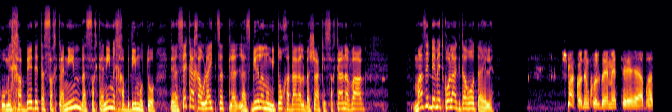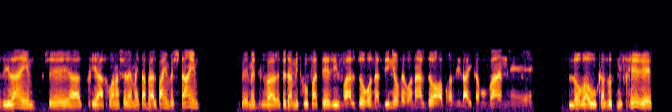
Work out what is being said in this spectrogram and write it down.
הוא מכבד את השחקנים, והשחקנים מכבדים אותו. תנסה ככה אולי קצת להסביר לנו מתוך חדר הלבשה, כשחקן עבר, מה זה באמת כל ההגדרות האלה? שמע, קודם כל באמת אה, הברזילאים, שהזכייה האחרונה שלהם הייתה ב-2002, באמת כבר, אתה יודע, מתקופת אה, ריבלדו, רונלדיניו ורונלדו, הברזילאי כמובן, אה, לא ראו כזאת נבחרת,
